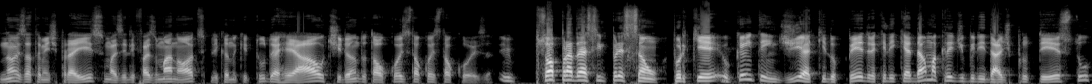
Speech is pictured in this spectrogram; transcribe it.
não exatamente para isso, mas ele faz uma nota explicando que tudo é real, tirando tal coisa, tal coisa, tal coisa. E só para dar essa impressão, porque o que eu entendi aqui do Pedro é que ele quer dar uma credibilidade pro texto,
